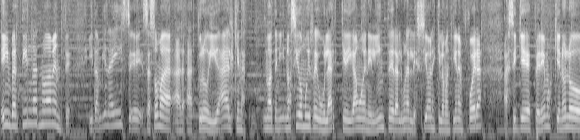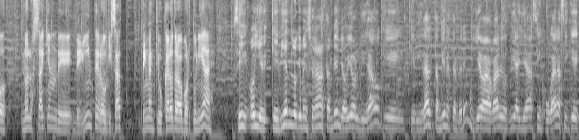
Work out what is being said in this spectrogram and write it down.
e invertirlas nuevamente. Y también ahí se, asoma Arturo Vidal, que no ha, no ha sido muy regular, que digamos en el Inter, algunas lesiones que lo mantienen fuera. Así que esperemos que no lo, no lo saquen de, del Inter o quizás tengan que buscar otras oportunidades. Sí, oye, que bien lo que mencionabas también, yo había olvidado que, Vidal también está en veremos, lleva varios días ya sin jugar, así que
